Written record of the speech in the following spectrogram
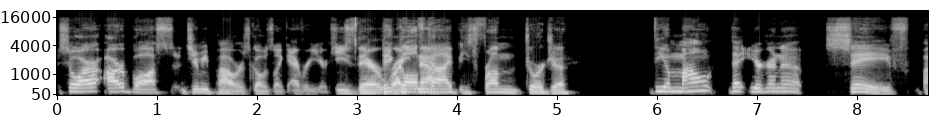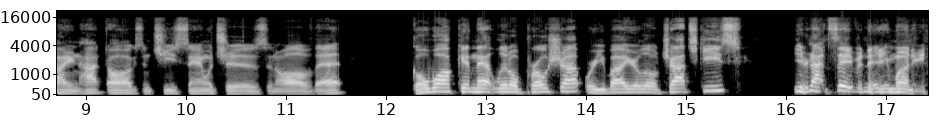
so our our boss Jimmy Powers goes like every year. He's there big right golf now. guy. He's from Georgia. the amount that you're gonna save buying hot dogs and cheese sandwiches and all of that, go walk in that little pro shop where you buy your little tchotchkes. You're not saving any money.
